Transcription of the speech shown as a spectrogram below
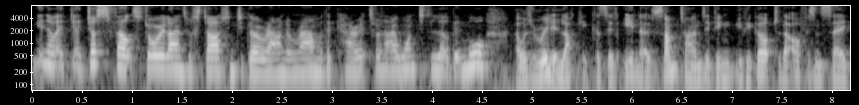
you know, I, I just felt storylines were starting to go round and round with the character and I wanted a little bit more. I was really lucky because, if you know, sometimes if you, if you go up to that office and say,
